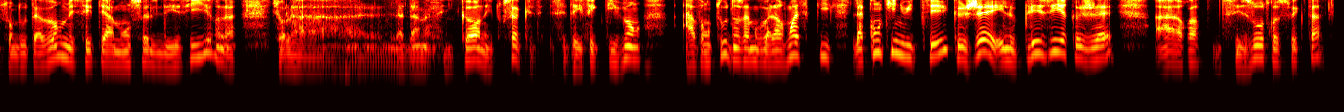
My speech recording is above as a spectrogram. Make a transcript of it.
sans doute avant, mais c'était à mon seul désir, sur la, Dame à licorne et tout ça, c'était effectivement avant tout dans un mouvement. Alors moi, ce qui, la continuité que j'ai et le plaisir que j'ai à avoir ces autres spectacles,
